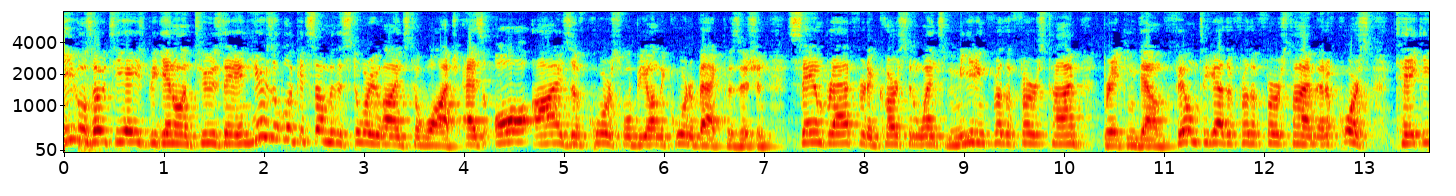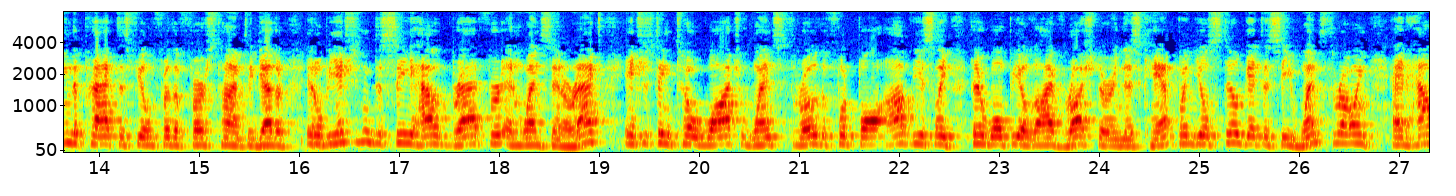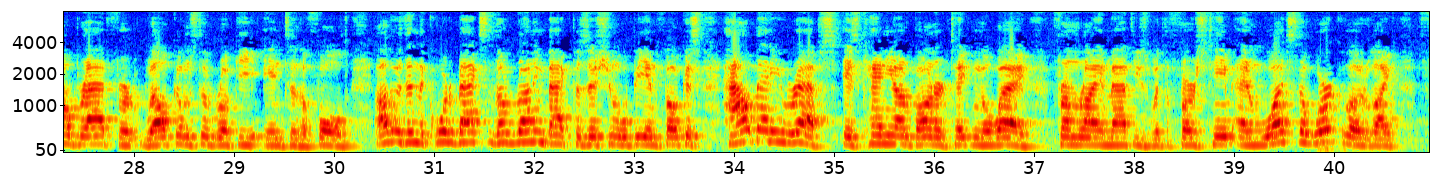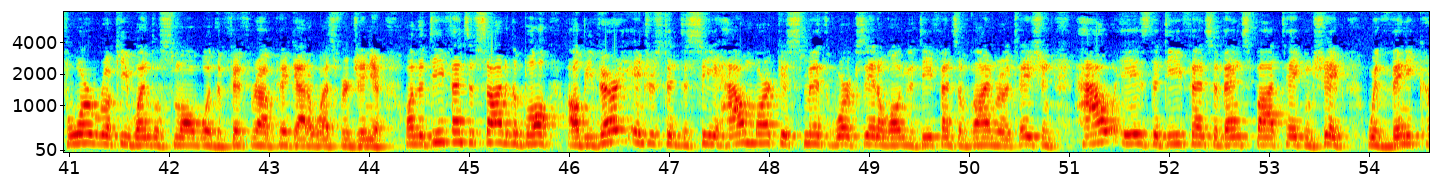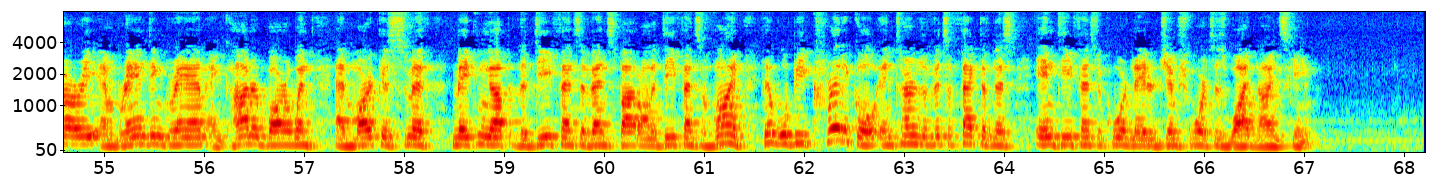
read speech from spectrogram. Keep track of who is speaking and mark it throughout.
Speaker 1: Eagles OTAs begin on Tuesday, and here's a look at some of the storylines to watch, as all eyes, of course, will be on the quarterback position. Sam Bradford and Carson Wentz meeting for the first time, breaking down film together for the first time, and of course, taking the practice field for the first time together. It'll be interesting to see how Bradford and Wentz interact. Interesting to watch Wentz throw the football. Obviously, there won't be a live rush during this camp, but you'll still get to see Wentz throwing and how Bradford welcomes the rookie into the fold. Other than the quarterbacks, the running back position will be in focus. How many reps is Kenjon Barner taking away from Ryan Mathews with the first team? And what's the workload like for rookie Wendell Smallwood, the fifth round pick out of West Virginia. On the defensive side of the ball, I'll be very interested to see how Marcus Smith works in along the defensive line rotation. How is the defensive end spot taking shape with Vinny Curry and Brandon Graham and Connor Barwin and Marcus Smith making up the defensive end spot on a defensive line that will be critical in terms of its effectiveness in defensive coordinator Jim Schwartz's wide nine scheme.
